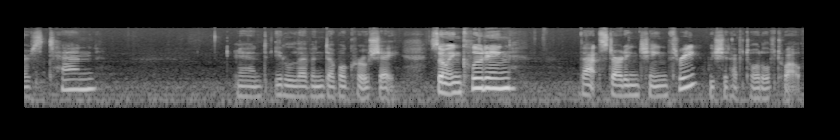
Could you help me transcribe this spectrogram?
There's 10 and 11 double crochet. So including that starting chain 3, we should have a total of 12.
